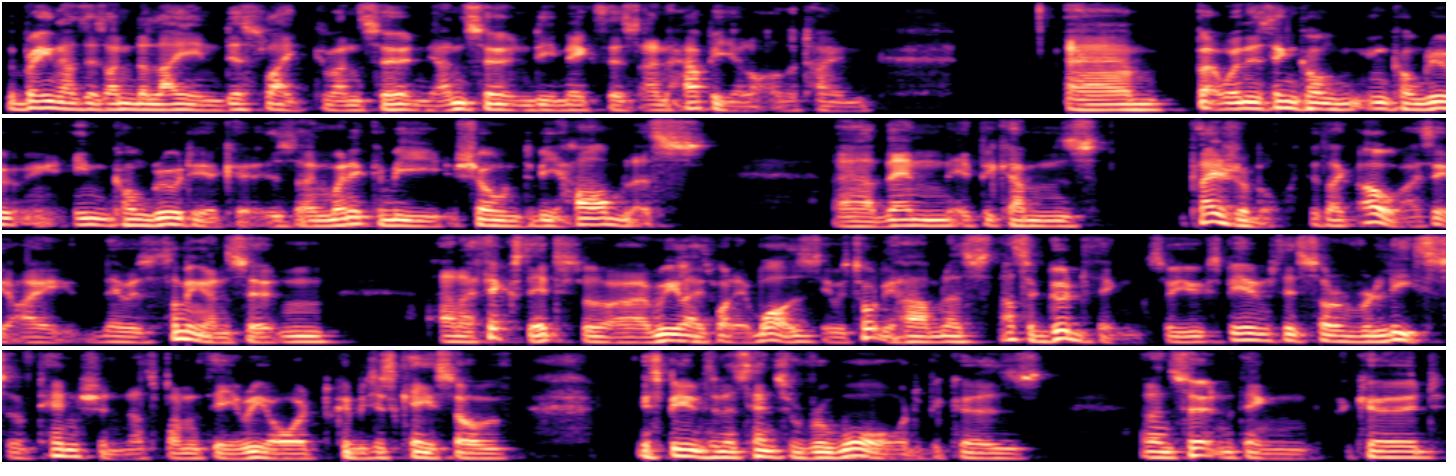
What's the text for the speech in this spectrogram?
the brain has this underlying dislike of uncertainty. Uncertainty makes us unhappy a lot of the time. Um, but when this incongru- incongru- incongruity occurs, and when it can be shown to be harmless, uh, then it becomes pleasurable. It's like, oh, I see, I there was something uncertain, and I fixed it. So I realized what it was. It was totally harmless. That's a good thing. So you experience this sort of release of tension. That's one theory, or it could be just a case of experiencing a sense of reward because an uncertain thing occurred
